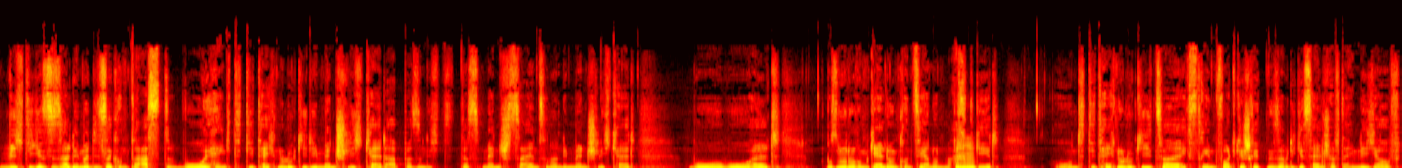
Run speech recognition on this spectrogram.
wichtig ist, ist halt immer dieser Kontrast, wo hängt die Technologie die Menschlichkeit ab. Also nicht das Menschsein, sondern die Menschlichkeit, wo, wo halt, wo es nur noch um Geld und Konzern und Macht mhm. geht. Und die Technologie zwar extrem fortgeschritten ist, aber die Gesellschaft eigentlich auf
